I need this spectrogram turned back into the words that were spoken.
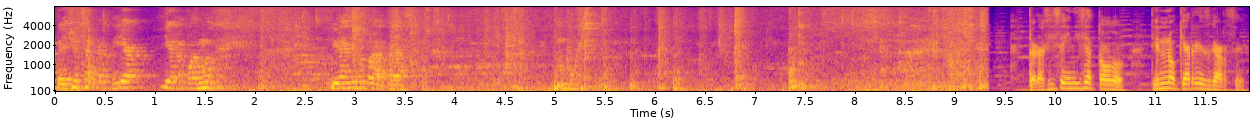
De hecho, esta cartilla ya la podemos ir haciendo para atrás. Pero así se inicia todo. Tiene uno que arriesgarse.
